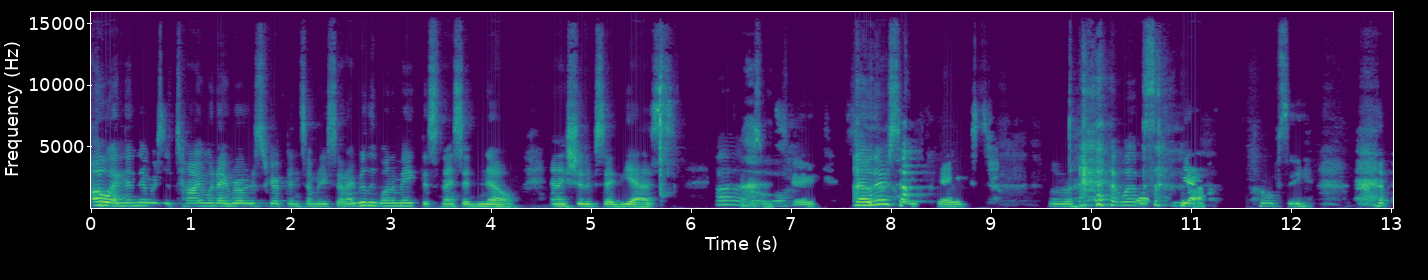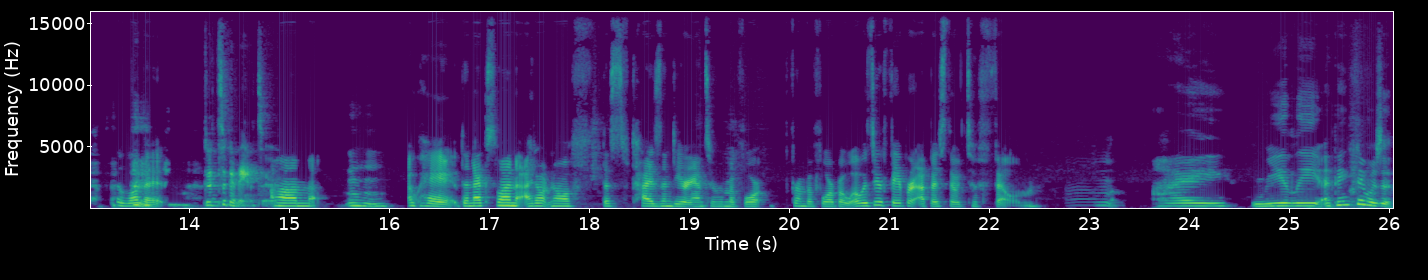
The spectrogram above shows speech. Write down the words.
Oh, Okay. and then there was a time when I wrote a script and somebody said, I really want to make this. And I said, no. And I should have said yes. That was a Oh. mistake. So there's some mistakes. Ugh. Whoops. yeah. Oopsie. I love it. That's a good answer. Um, hmm okay, the next one, I don't know if this ties into your answer from before from before, but what was your favorite episode to film? Um, I really, I think there was a,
